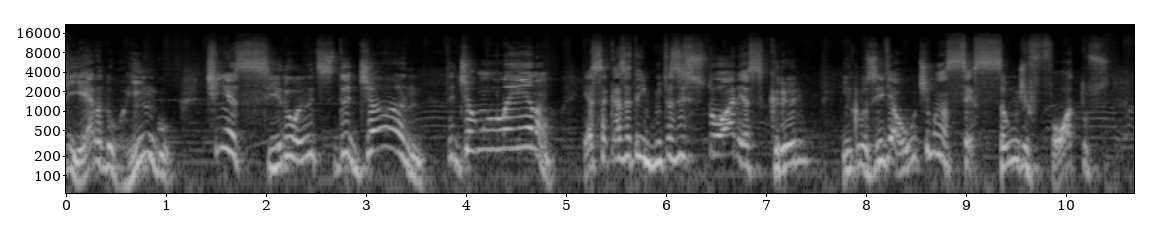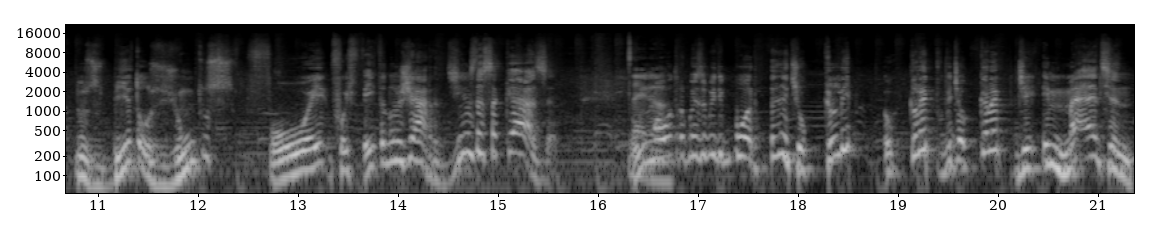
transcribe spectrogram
que era do Ringo tinha sido antes do John, de John Lennon. E essa casa tem muitas histórias, crânio. Inclusive a última sessão de fotos dos Beatles juntos foi, foi feita nos jardins dessa casa. Uma Legal. outra coisa muito importante, o clipe, o clipe, o videoclipe de Imagine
